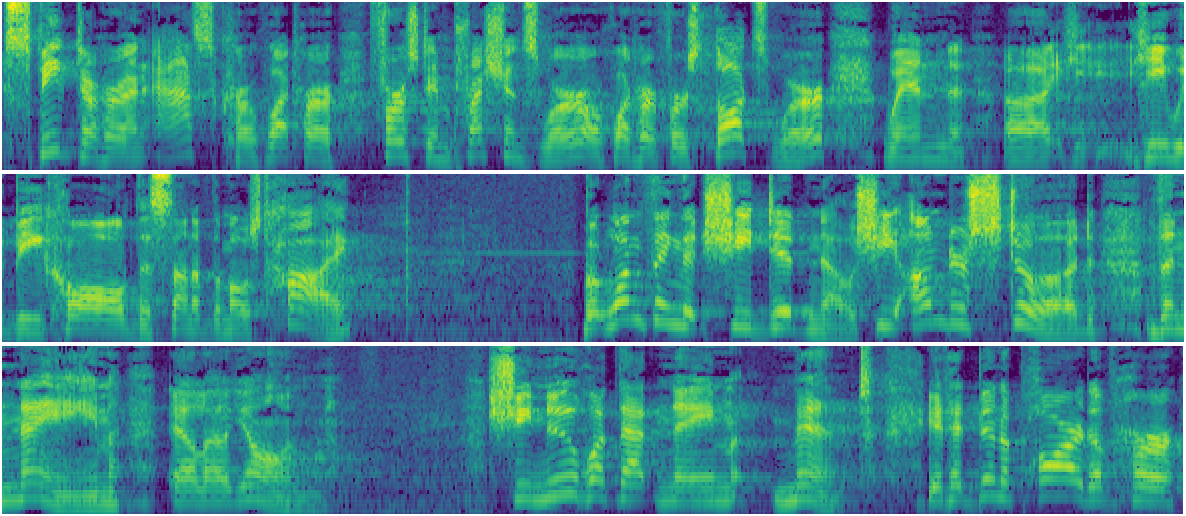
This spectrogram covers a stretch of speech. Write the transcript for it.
speak to her and ask her what her first impressions were or what her first thoughts were when uh, he, he would be called the Son of the Most High. But one thing that she did know, she understood the name El. She knew what that name meant. It had been a part of her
